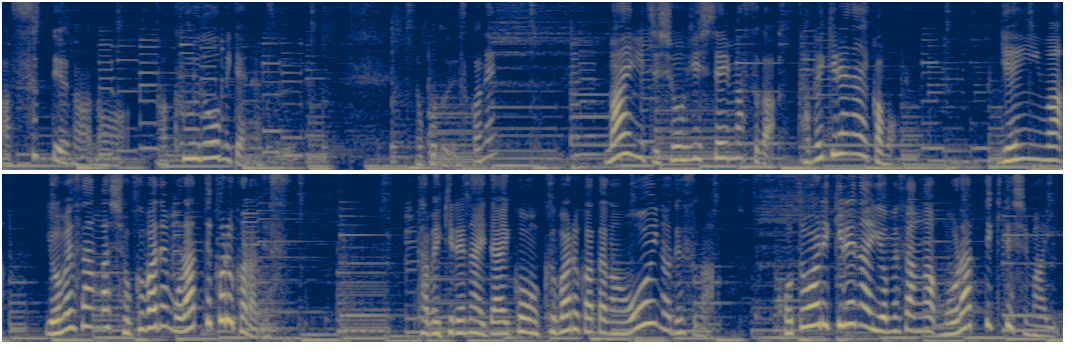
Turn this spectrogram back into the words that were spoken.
あ巣っていうのはあの、まあ、空洞みたいなやつのことですかね。毎日消費していますが食べきれないかも。原因は嫁さんが職場でもらってくるからです。食べきれない大根を配る方が多いのですが断りきれない嫁さんがもらってきてしまい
